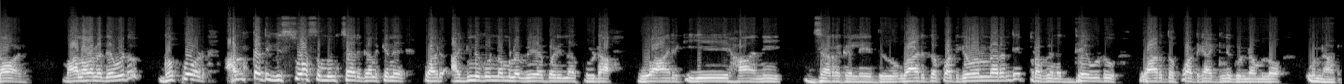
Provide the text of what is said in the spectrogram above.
లార్డ్ మాలో ఉన్న దేవుడు గొప్పవాడు అంతటి విశ్వాసం ఉంచారు కనుకనే వారు అగ్నిగుండంలో వేయబడినా కూడా వారికి ఏ హాని జరగలేదు. వారితో పాటుగా ఉన్నారండి ప్రవీణ దేవుడు వారితో పాటుగా అగ్నిగుండంలో ఉన్నాడు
